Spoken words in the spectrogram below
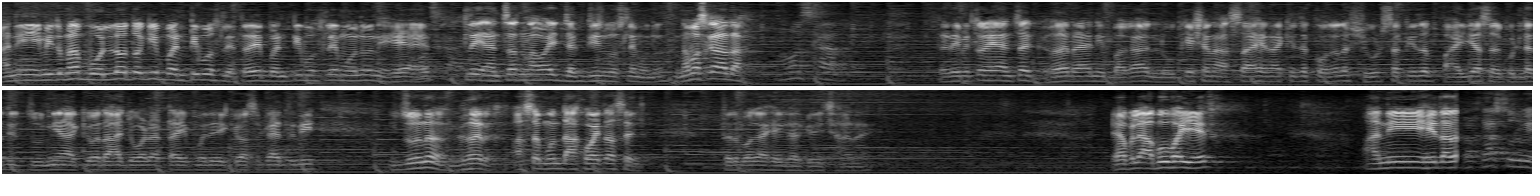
आणि मी तुम्हाला बोललो होतो की बंटी भोसले तर हे बंटी भोसले म्हणून हे आहेत. यांचंच नाव आहे जगदीश भोसले म्हणून. नमस्कार दादा. नमस्कार. तर हे मित्र हे यांचं घर आहे आणि बघा लोकेशन असं आहे ना की जर कोणाला शूटसाठी जर पाहिजे असेल कुठल्या तरी जुन्या किंवा राजवाडा टाईपमध्ये किंवा असं काहीतरी जुनं घर असं म्हणून दाखवायचं असेल तर बघा हे घर किती छान आहे. हे आपले आबूभाई आहेत. आणि हे दादा प्रकाश सुर्वे.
